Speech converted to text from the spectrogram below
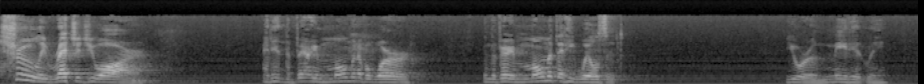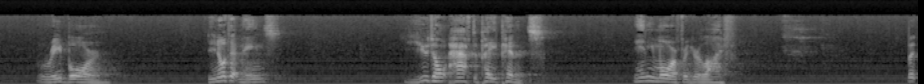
truly wretched you are. And in the very moment of a word, in the very moment that he wills it, you are immediately reborn. Do you know what that means? You don't have to pay penance anymore for your life. But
